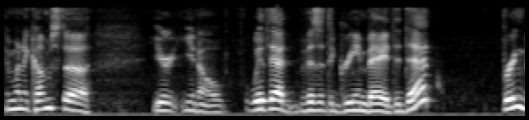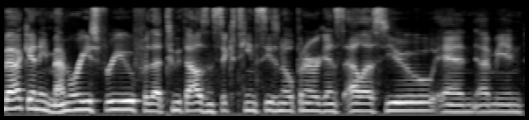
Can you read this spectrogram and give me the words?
And when it comes to your, you know, with that visit to Green Bay, did that bring back any memories for you for that 2016 season opener against LSU? And I mean,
